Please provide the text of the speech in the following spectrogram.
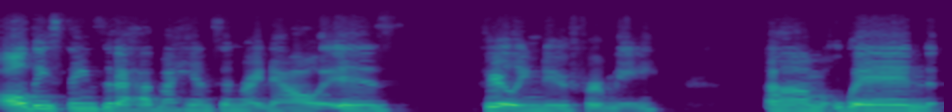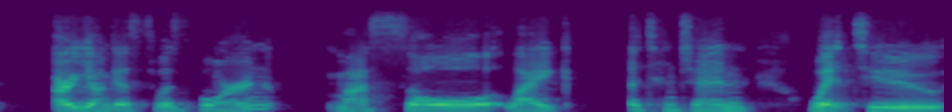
all these things that I have my hands in right now is fairly new for me. Um, when our youngest was born, my sole like attention went to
